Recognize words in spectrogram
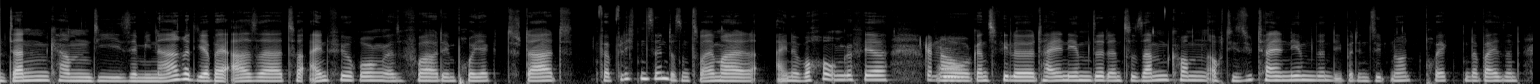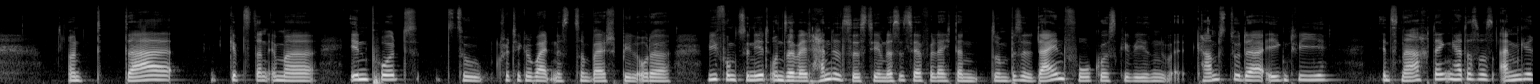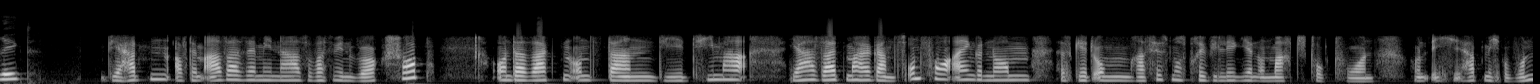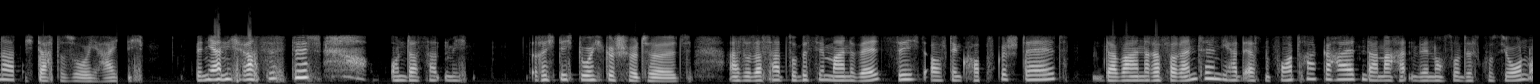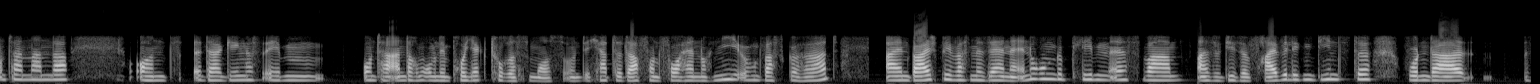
Und dann kamen die Seminare, die ja bei ASA zur Einführung, also vor dem Projektstart, verpflichtend sind. Das sind zweimal eine Woche ungefähr, genau. wo ganz viele Teilnehmende dann zusammenkommen, auch die Südteilnehmenden, die bei den Süd-Nord-Projekten dabei sind. Und da gibt es dann immer Input zu Critical Whiteness zum Beispiel oder wie funktioniert unser Welthandelssystem? Das ist ja vielleicht dann so ein bisschen dein Fokus gewesen. Kamst du da irgendwie ins Nachdenken? Hat das was angeregt? Wir hatten auf dem ASA-Seminar sowas wie einen Workshop und da sagten uns dann die Teamer, ja, seid mal ganz unvoreingenommen. Es geht um Rassismus, Privilegien und Machtstrukturen. Und ich habe mich gewundert. Ich dachte so, ja, ich bin ja nicht rassistisch. Und das hat mich richtig durchgeschüttelt. Also das hat so ein bisschen meine Weltsicht auf den Kopf gestellt. Da war eine Referentin, die hat erst einen Vortrag gehalten, danach hatten wir noch so Diskussionen untereinander und da ging es eben unter anderem um den Projekttourismus und ich hatte davon vorher noch nie irgendwas gehört. Ein Beispiel, was mir sehr in Erinnerung geblieben ist, war, also diese Freiwilligendienste wurden da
